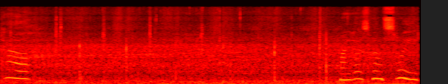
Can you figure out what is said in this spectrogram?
Steep. My husband's sweet.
